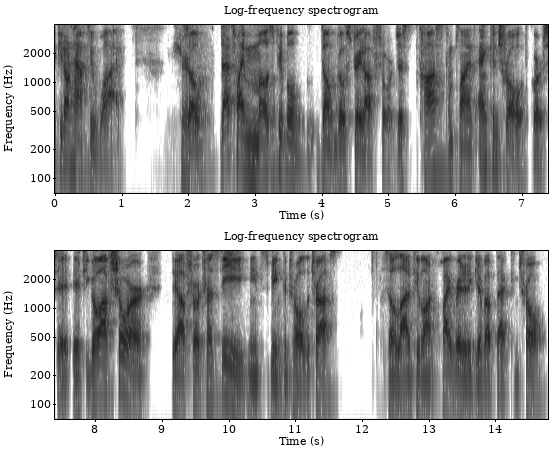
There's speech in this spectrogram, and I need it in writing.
if you don't have to, why? Sure. So that's why most people don't go straight offshore, just cost compliance and control, of course. If you go offshore, the offshore trustee needs to be in control of the trust. So a lot of people aren't quite ready to give up that control.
